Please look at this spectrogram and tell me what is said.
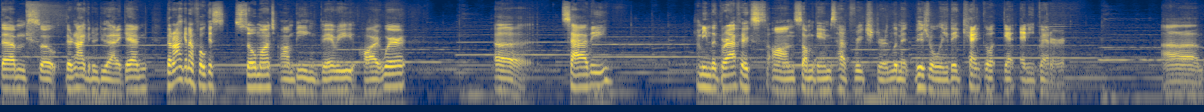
them, so they're not going to do that again. They're not going to focus so much on being very hardware uh, savvy. I mean, the graphics on some games have reached their limit visually. They can't get any better. Um,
